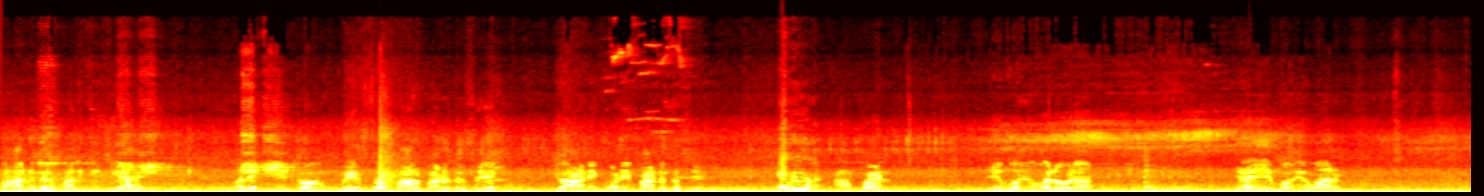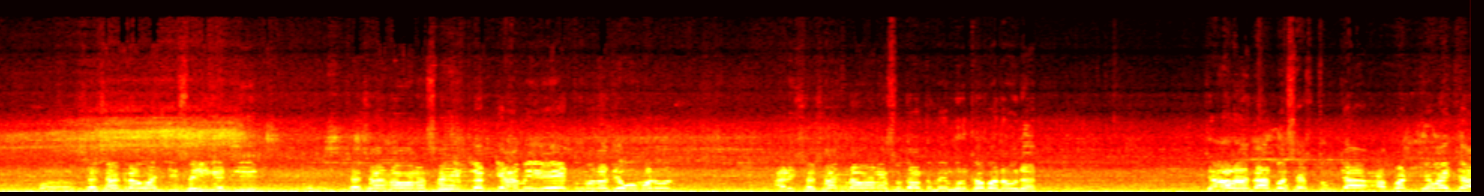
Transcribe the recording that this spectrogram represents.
महानगरपालिकेची आहे. भले की तो बेस तो पार पाडत असेल किंवा आणि कोणी पाडत असेल. आपण एमओयू बनवला त्या एमओयूवर शशांकरावांची सही घेतली. शशांकरावांना सांगितलं की आम्ही हे तुम्हाला देऊ म्हणून. आणि शशांकरावांना सुद्धा तुम्ही मूर्ख बनवलं चार हजार बसेस तुमच्या आपण ठेवायच्या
